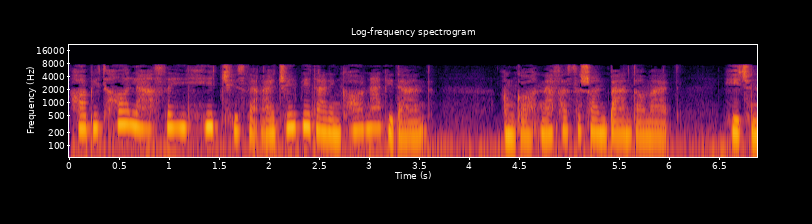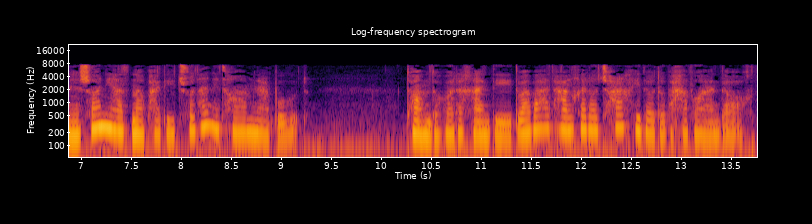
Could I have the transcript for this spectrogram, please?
هابیت ها لحظه هیچ چیز عجیبی در این کار ندیدند. آنگاه نفسشان بند آمد. هیچ نشانی از ناپدید شدن تام نبود. تام دوباره خندید و بعد حلقه را چرخی داد و به هوا انداخت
